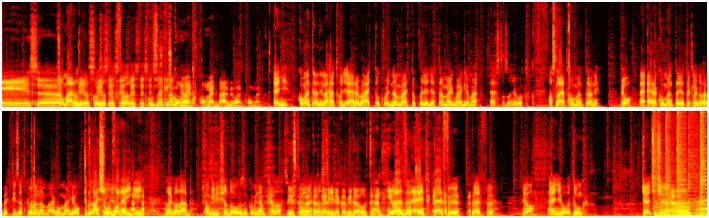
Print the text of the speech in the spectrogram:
és... uh, Csomárhoz és- iratkozzatok és- és- fel. és- és- és- Hozzánk és nem komment, komment, bármi van, komment. Ennyi. Kommentelni lehet, hogy erre vágytok, vagy nem vágytok, vagy egyáltalán megvágjam -e ezt az anyagot. Azt lehet kommentelni. Jó? E- Erre kommenteljetek legalább egy tizet, különben nem vágom meg, jó? Csak lássam, hogy van-e igény legalább. Agilisan dolgozunk, ami nem kell a 10 kommentet kell írjak a videó után, jó? Ez egy per fő, per fő. Jó? Ennyi voltunk. Cső, cső, cső. Hello!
